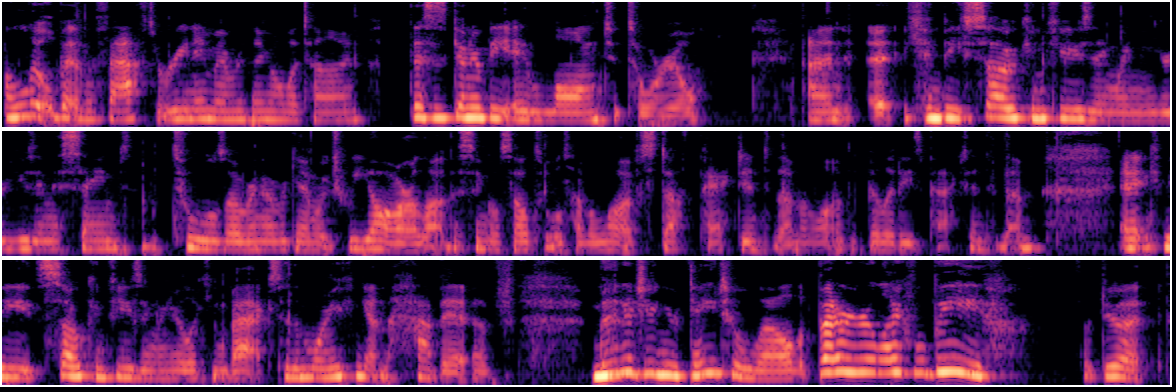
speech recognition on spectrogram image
a little bit of a faff to rename everything all the time. This is going to be a long tutorial And it can be so confusing when you're using the same tools over and over again, which we are. A lot of the single cell tools have a lot of stuff packed into them, a lot of abilities packed into them. And it can be so confusing when you're looking back. So the more you can get in the habit of managing your data well, the better your life will be. So do it.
